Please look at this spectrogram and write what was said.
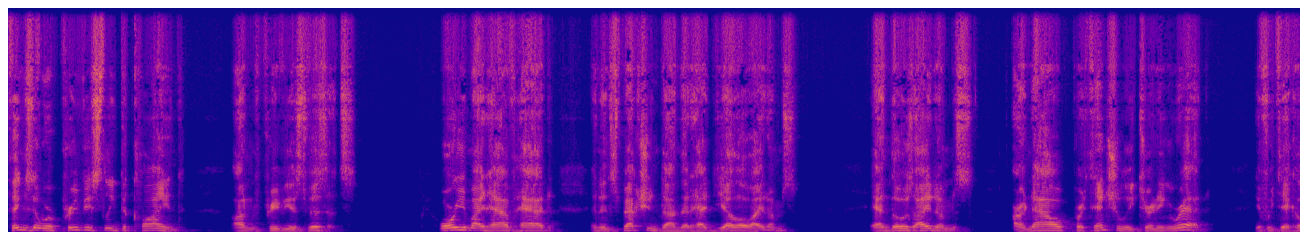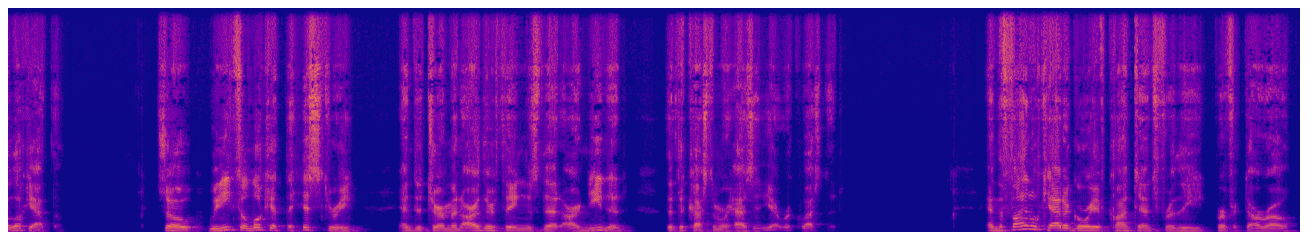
things that were previously declined on previous visits. Or you might have had an inspection done that had yellow items, and those items are now potentially turning red if we take a look at them. So we need to look at the history and determine are there things that are needed that the customer hasn't yet requested. And the final category of contents for the perfect RO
